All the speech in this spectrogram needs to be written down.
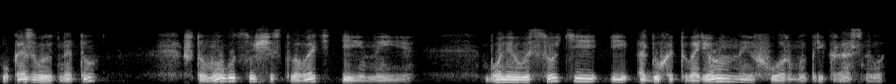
указывают на то, что могут существовать и иные, более высокие и одухотворенные формы прекрасного,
